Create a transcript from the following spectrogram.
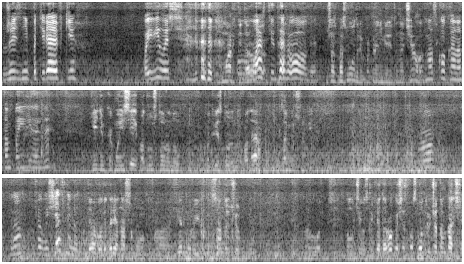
в жизни Потеряевки появилась В марте в марте дорога. Сейчас посмотрим, по крайней мере, это начало. Насколько она там появилась, да? Едем как Моисей по дву сторону, по две стороны вода в замерзшем виде. А, Ну, что, вы счастливы? Да, благодаря нашему э, фермеру Игорю Александровичу а, вот, получилась такая дорога. Сейчас посмотрим, что там дальше.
